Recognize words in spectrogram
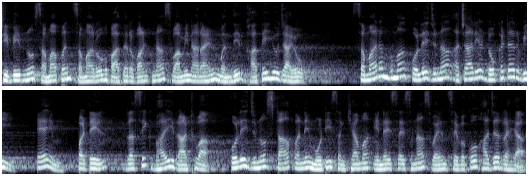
શિબિરનો સમાપન સમારોહ પાદરવાંટના સ્વામિનારાયણ મંદિર ખાતે યોજાયો. સમારંભમાં કોલેજના આચાર્ય doctor V. M. Patel Rasikbhai Rathwa કોલેજનો સ્ટાફ અને મોટી સંખ્યામાં એનએસએસના સ્વયંસેવકો હાજર રહ્યા.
